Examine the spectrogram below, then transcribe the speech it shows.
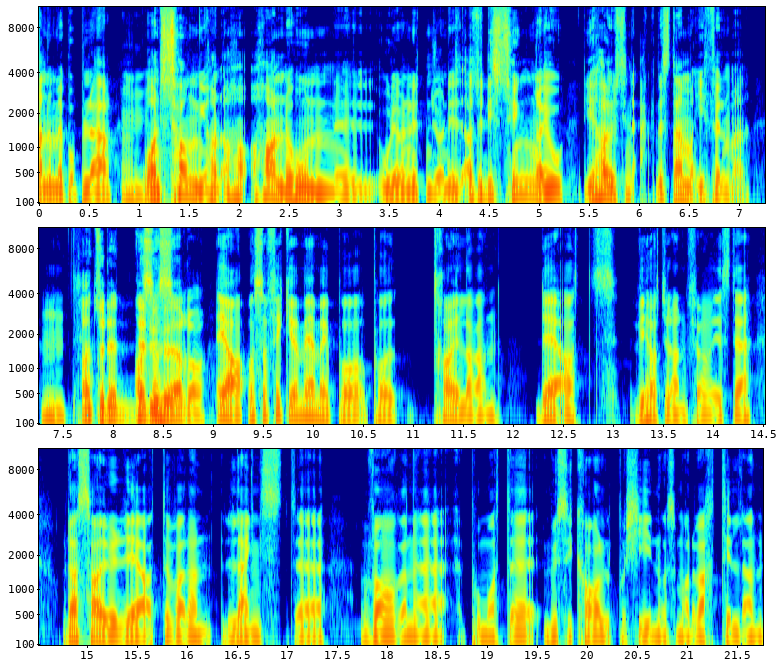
enda mer populær. Mm. Og han sang jo han, han- og hun Oliver Newton-John de, Altså de synger jo De har jo sine ekte stemmer i filmen. Mm. Så det, det også, du hører Ja, og så fikk jeg med meg på, på traileren det at Vi hørte jo den før i sted. Og der sa jo det at det var den lengstvarende på en måte musikal på kino som hadde vært til, den,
